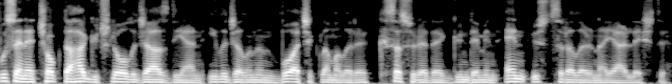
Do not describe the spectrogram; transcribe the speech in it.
Bu sene çok daha güçlü olacağız diyen Ilıcalı'nın bu açıklamaları kısa sürede gündemin en üst sıralarına yerleşti.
